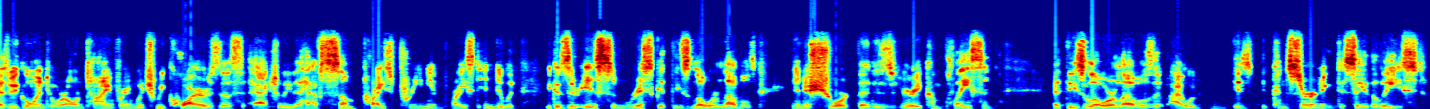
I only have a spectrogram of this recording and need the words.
as we go into our own time frame, which requires us actually to have some price premium priced into it because there is some risk at these lower levels. And a short that is very complacent at these lower levels that I would is concerning to say the least.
